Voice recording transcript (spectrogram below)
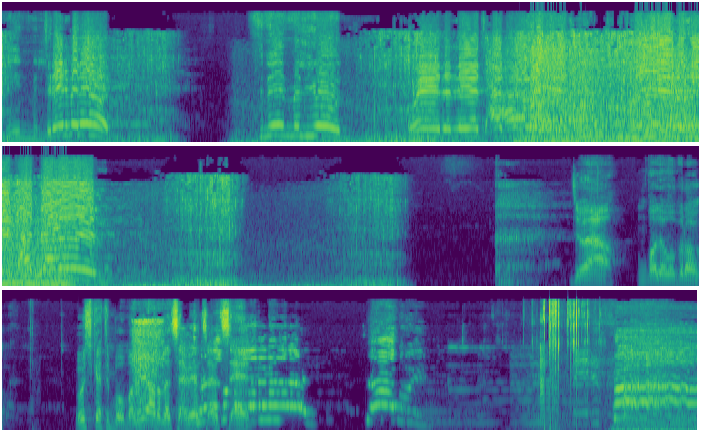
2 مليون 2 مليون 2 مليون. وين اللي يتحدى وين وين اللي يتحدى وين جماعة نقولوا مبروك. وش كتبوا؟ مليار ولا 999 آه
